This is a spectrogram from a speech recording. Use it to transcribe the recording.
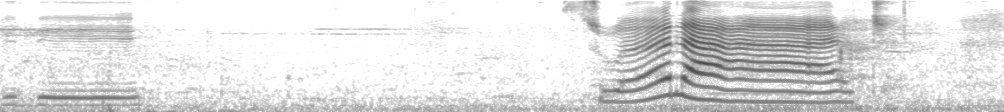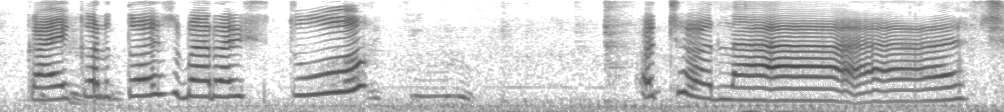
दिदी. स्वराज काय करतोय स्वराज तू? स्वराज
